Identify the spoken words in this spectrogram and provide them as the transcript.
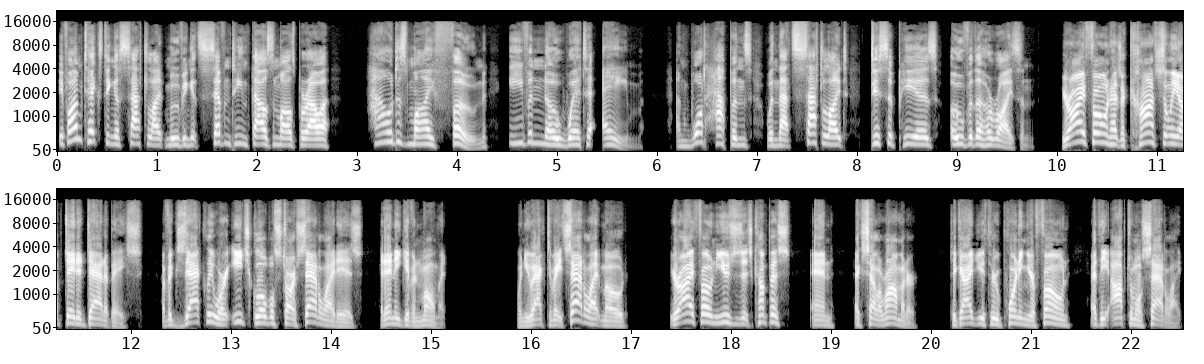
if I'm texting a satellite moving at 17,000 miles per hour, how does my phone even know where to aim? And what happens when that satellite disappears over the horizon? Your iPhone has a constantly updated database of exactly where each Globalstar satellite is at any given moment. When you activate satellite mode, your iPhone uses its compass and accelerometer to guide you through pointing your phone at the optimal satellite.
